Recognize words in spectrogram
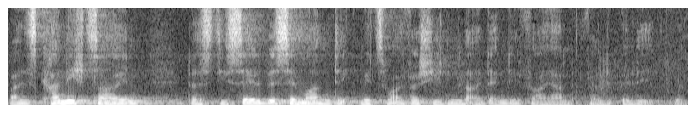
weil es kann nicht sein, dass dieselbe Semantik mit zwei verschiedenen Identifiern belegt wird.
